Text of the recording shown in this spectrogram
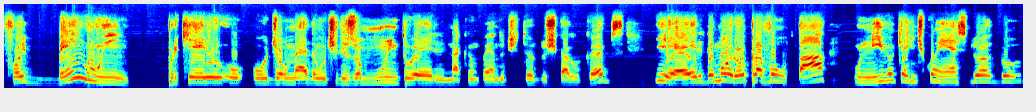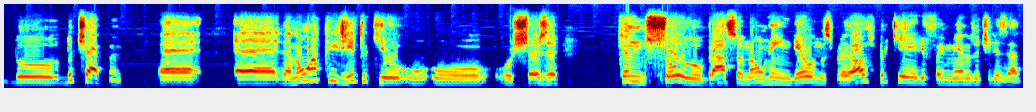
foi bem ruim, porque ele, o, o Joe Madden utilizou muito ele na campanha do título do Chicago Cubs, e é, ele demorou para voltar o nível que a gente conhece do, do, do, do Chapman. É, é, eu não acredito que o, o, o Scherzer cansou, o braço não rendeu nos playoffs porque ele foi menos utilizado.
